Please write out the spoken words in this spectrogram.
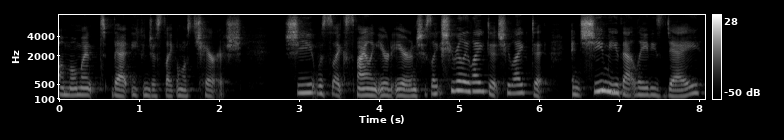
a moment that you can just like almost cherish. She was like smiling ear to ear and she's like, she really liked it. She liked it. And she made that lady's day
